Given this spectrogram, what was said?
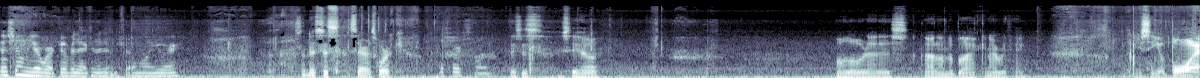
Go show them your work over there because I didn't film while you were So this is Sarah's work. the first one. This is you see how all over that is. Got on the black and everything. You see your boy.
